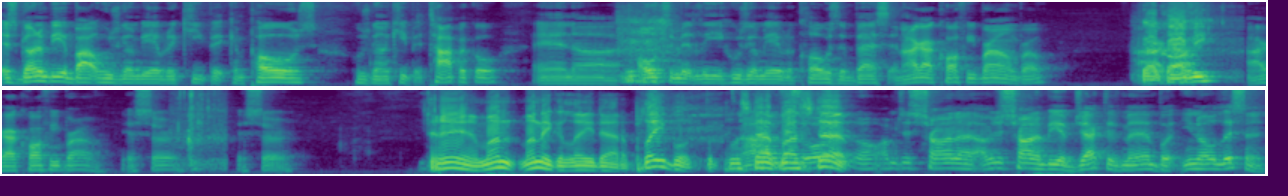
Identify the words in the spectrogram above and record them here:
it's gonna be about who's gonna be able to keep it composed, who's gonna keep it topical, and uh ultimately who's gonna be able to close the best. And I got Coffee Brown, bro. Got coffee? I got Coffee Brown. Yes, sir. Yes, sir. Damn, my my nigga laid out a playbook, the Nah, step by just- step. You know, I'm just trying to. I'm just trying to be objective, man. But you know, listen,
